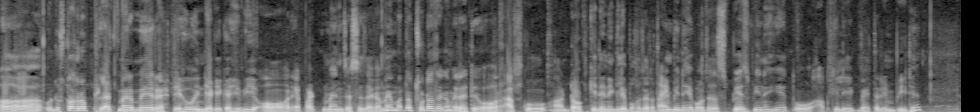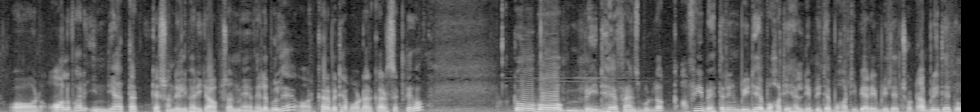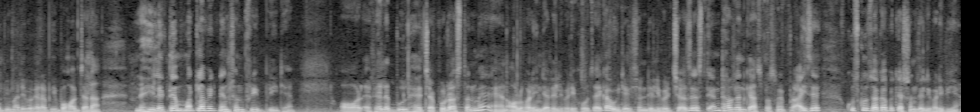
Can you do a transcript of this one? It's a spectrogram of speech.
दोस्तों, अगर आप फ्लैट में में रहते हो इंडिया के कहीं भी और अपार्टमेंट जैसे जगह में मतलब छोटा जगह में रहते हो और आपको डॉग की देने के लिए बहुत ज़्यादा टाइम भी नहीं है, बहुत ज़्यादा स्पेस भी नहीं है तो आपके लिए एक बेहतरीन ब्रीड है। और ऑल ओवर इंडिया तक कैश ऑन डिलीवरी का ऑप्शन में अवेलेबल है और घर बैठे आप ऑर्डर कर सकते हो। तो वो ब्रीड है फ्रेंड्स बुलडॉग, काफ़ी बेहतरीन ब्रीड है, बहुत ही हेल्दी ब्रीड है, बहुत ही प्यारी ब्रीड है, छोटा ब्रीड है तो बीमारी वगैरह भी बहुत ज़्यादा नहीं लगते मतलब एक टेंशन फ्री ब्रीड है। और अवेलेबल है जयपुर राजस्थान में and all over India delivery हो जाएगा। With addition delivery charges ten thousand के आसपास में प्राइस है। कुछ कुछ जगह पे कैश ऑन डिलीवरी भी है।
